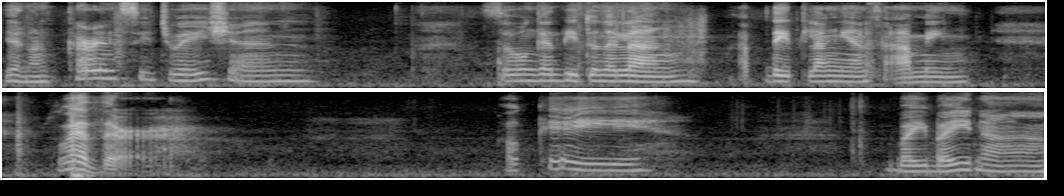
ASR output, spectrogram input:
Yan ang current situation. So, hanggang dito na lang. Update lang yan sa aming weather. Okay. Bye-bye na.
